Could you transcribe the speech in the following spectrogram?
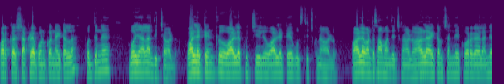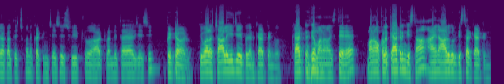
వర్కర్స్ అక్కడే పండుకొని నైట్ అల్లా పొద్దున్నే భోజనాలు అందించేవాళ్ళు. వాళ్ళే టెంట్లు వాళ్ళే కుర్చీలు వాళ్ళే టేబుల్స్ తెచ్చుకునేవాళ్ళు. వాళ్ళే వంట సామాన్ తెచ్చుకునేవాళ్ళు. వాళ్ళే ఐటమ్స్ అన్ని కూరగాయలు అన్ని రకాలు తెచ్చుకొని కటింగ్ చేసి స్వీట్లు హాట్లు అన్ని తయారు చేసి పెట్టేవాళ్ళు. ఇవాళ చాలా ఈజీ అయిపోయిందండి క్యాటరింగ్. క్యాటరింగ్ మనం ఇస్తే మనం ఒకళ్ళు క్యాటరింగ్ ఇస్తాం ఆయన ఆరుగురికి ఇస్తారు క్యాటరింగ్.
